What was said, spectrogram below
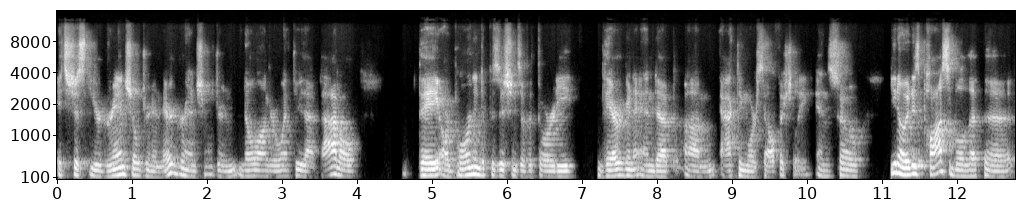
It's just your grandchildren and their grandchildren no longer went through that battle. They are born into positions of authority. They're going to end up um, acting more selfishly. And so, you know, it is possible that the,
